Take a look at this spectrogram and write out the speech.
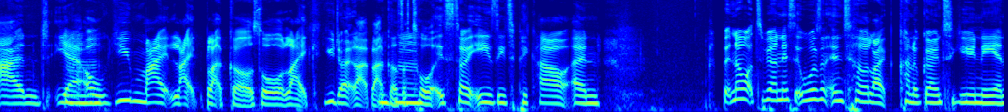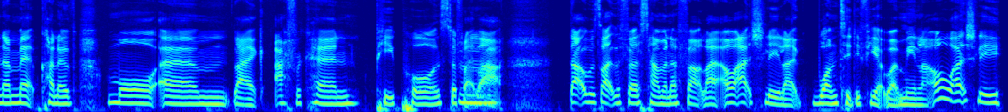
and yeah, Mm. oh, you might like black girls or like you don't like black girls Mm-hmm. at all. It's so easy to pick out and but no what to be honest it wasn't until like kind of going to uni and i met kind of more um like african people and stuff like that that was like the first time when i felt like oh actually like wanted if you get what i mean like oh actually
